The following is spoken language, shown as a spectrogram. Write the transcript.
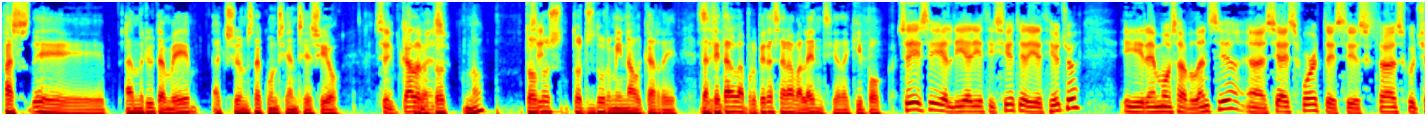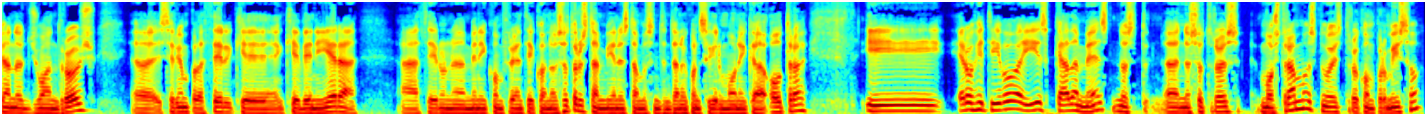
Fas, eh, Andrew, també accions de conscienciació. Sí, cada Sobretot, mes. No? Todos, sí. tots dormint al carrer. De sí. fet, la propera serà València, d'aquí poc. Sí, sí, el día 17 y 18 iremos a Valencia. Uh, si hay suerte, si está escuchando Joan Drosch, uh, sería un placer que, que viniera a hacer una mini conferencia con nosotros. También estamos intentando conseguir, Mónica, otra. Y el objetivo ahí es cada mes nos, uh, nosotros mostramos nuestro compromiso,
